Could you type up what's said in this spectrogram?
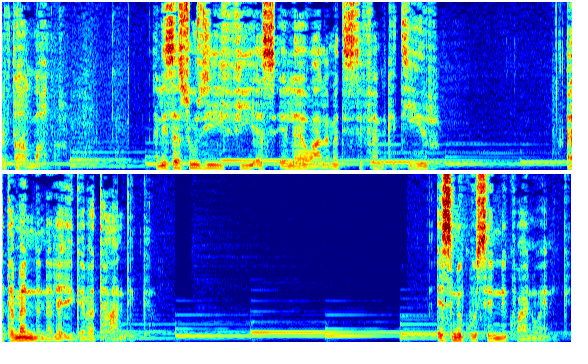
افتح المحضر. أنسة سوزي في أسئلة وعلامات استفهام كتير. أتمنى أن ألاقي إجاباتها عندك. اسمك وسنك وعنوانك.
